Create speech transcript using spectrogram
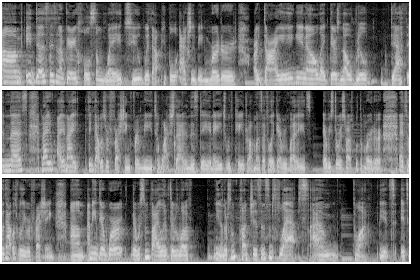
Um, it does this in a very wholesome way, too, without people actually being murdered or dying. You know, like there's no real death in this. And I, and I think that was refreshing for me to watch that in this day and age with K dramas. I feel like everybody's every story starts with a murder, and so that was really refreshing. Um, I mean, there were there was some violence. There was a lot of you know, there's some punches and some slaps. Um, come on, it's it's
